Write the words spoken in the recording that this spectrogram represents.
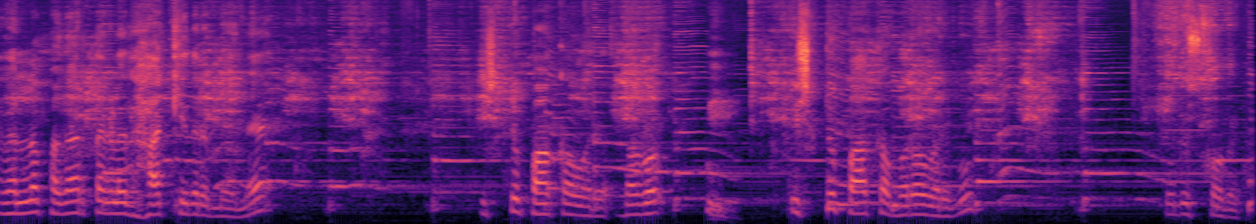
ಅವೆಲ್ಲ ಪದಾರ್ಥಗಳನ್ನು ಹಾಕಿದ್ರ ಮೇಲೆ ಇಷ್ಟು ಪಾಕವರೆ ಬಗೋ ಇಷ್ಟು ಪಾಕ ಬರೋವರೆಗೂ ಕುದಿಸ್ಕೋಬೇಕು.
